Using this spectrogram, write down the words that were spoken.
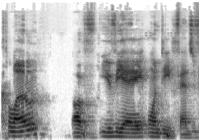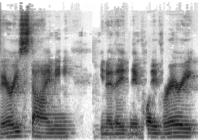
clone of UVA on defense. Very stymie. You know, they they play very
